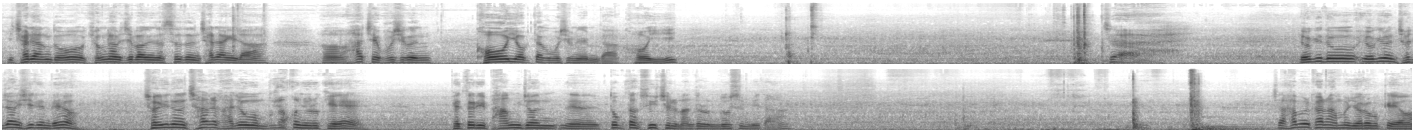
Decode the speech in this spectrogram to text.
이 차량도 경남 지방에서 쓰던 차량이라 어, 하체 부식은 거의 없다고 보시면 됩니다. 거의. 자, 여기도 여기는 전장실인데요. 저희는 차를 가져오면 무조건 이렇게 배터리 방전 예, 똑딱 스위치를 만들어 놓습니다. 자, 화물칸 한번 열어볼게요.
